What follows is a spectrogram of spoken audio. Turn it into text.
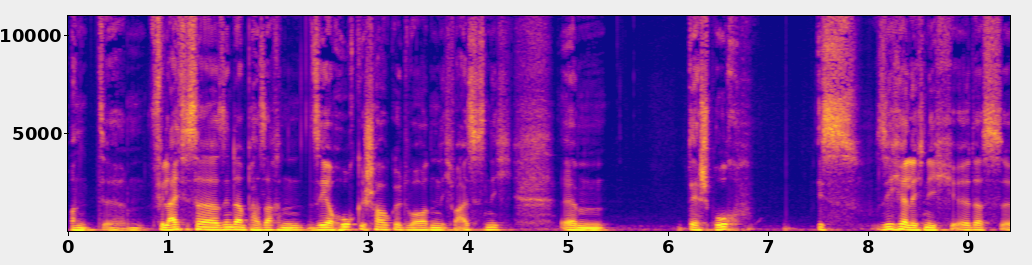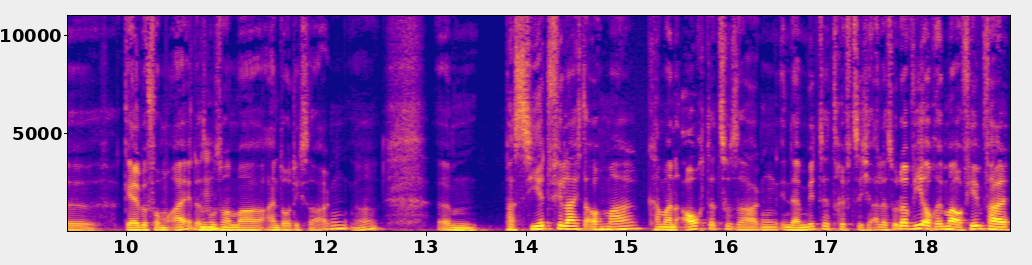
Und ähm, vielleicht ist da, sind da ein paar Sachen sehr hochgeschaukelt worden, ich weiß es nicht. Ähm, der Spruch ist sicherlich nicht äh, das äh, Gelbe vom Ei, das muss man mal eindeutig sagen. Ne? Ähm, passiert vielleicht auch mal, kann man auch dazu sagen, in der Mitte trifft sich alles oder wie auch immer. Auf jeden Fall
